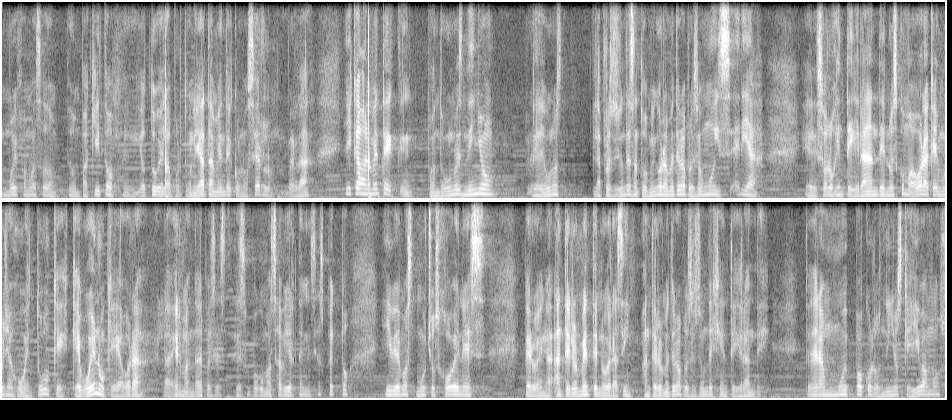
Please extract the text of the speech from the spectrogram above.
muy famoso don, don, Paquito. Yo tuve la oportunidad también de conocerlo, ¿verdad? Y cabalmente eh, cuando uno es niño eh, la procesión de Santo Domingo realmente es una procesión muy seria, eh, solo gente grande, no es como ahora que hay mucha juventud, que, qué bueno que ahora la hermandad pues es, un poco más abierta en ese aspecto y vemos muchos jóvenes, pero anteriormente no era así, anteriormente era una procesión de gente grande. Entonces eran muy pocos los niños que íbamos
